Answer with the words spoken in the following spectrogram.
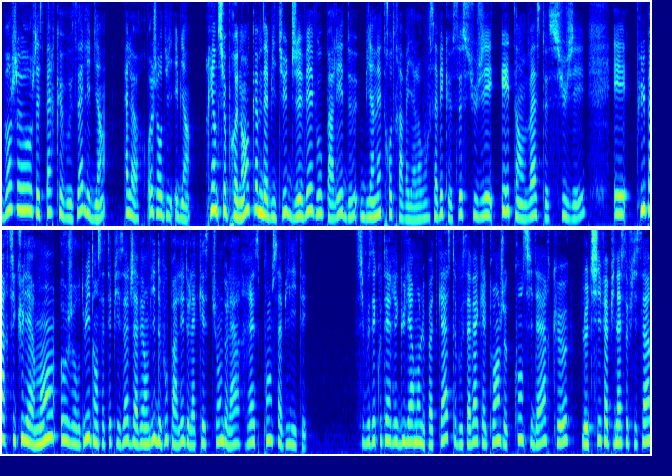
Bonjour, j'espère que vous allez bien. Alors, aujourd'hui, eh bien, rien de surprenant, comme d'habitude, je vais vous parler de bien-être au travail. Alors, vous savez que ce sujet est un vaste sujet et plus particulièrement, aujourd'hui, dans cet épisode, j'avais envie de vous parler de la question de la responsabilité. Si vous écoutez régulièrement le podcast, vous savez à quel point je considère que le Chief Happiness Officer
